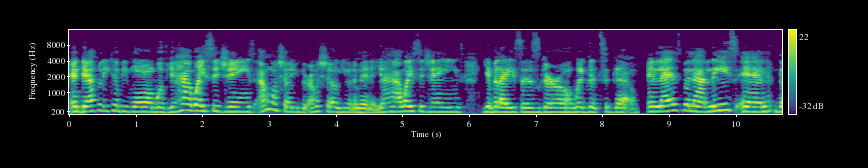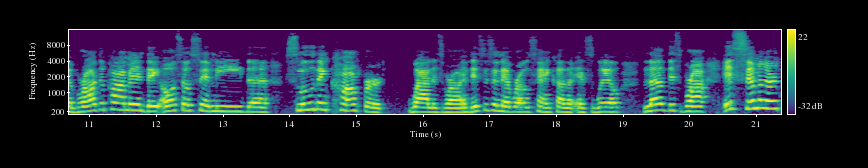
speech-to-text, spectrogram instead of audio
And definitely can be worn with your high-waisted jeans. I'm gonna show you girl. I'm gonna show you in a minute. Your high-waisted jeans your blazers girl. We're good to go. And last but not least in the bra department they also sent me the smooth and comfort wireless bra. And this is in that rose tan color as well love this bra. It's similar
